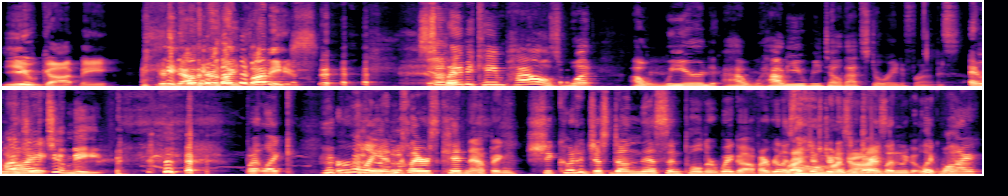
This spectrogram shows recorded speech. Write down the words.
"You got me," because now they're like buddies. So But- they became pals. What a weird how how do you retell that story to friends? And How'd why- you two meet? But like early in Claire's kidnapping, she could have just done this and pulled her wig off. I realize Right. the gesture Oh doesn't God. translate into go. Like why?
